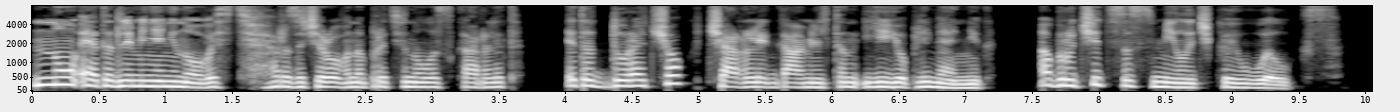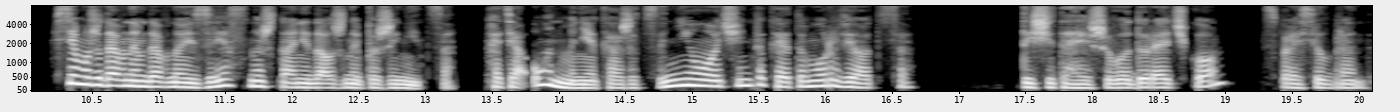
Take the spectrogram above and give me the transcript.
«Ну, это для меня не новость», — разочарованно протянула Скарлетт. «Этот дурачок, Чарли Гамильтон, ее племянник, обручится с Милочкой Уилкс. Всем уже давным-давно известно, что они должны пожениться, хотя он, мне кажется, не очень-то к этому рвется». «Ты считаешь его дурачком?» — спросил Брент.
